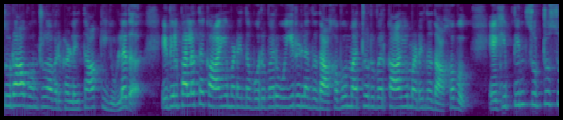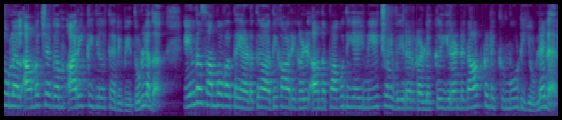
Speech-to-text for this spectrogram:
சுறா ஒன்று அவர்களை தாக்கியுள்ளது. இதில் பலத்த காயமடைந்த ஒருவர் உயிரிழந்ததாகவும் மற்றொருவர் காயமடைந்ததாகவும் எகிப்தின் சுற்றுச்சூழல் அமைச்சகம் அறிக்கையில் தெரிவித்துள்ளது. இந்த சம்பவத்தை அடுத்து அதிகாரிகள் அந்த பகுதியை நீச்சல் வீரர்களுக்கு இரண்டு நாட்களுக்கு மூடியுள்ளனர்.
